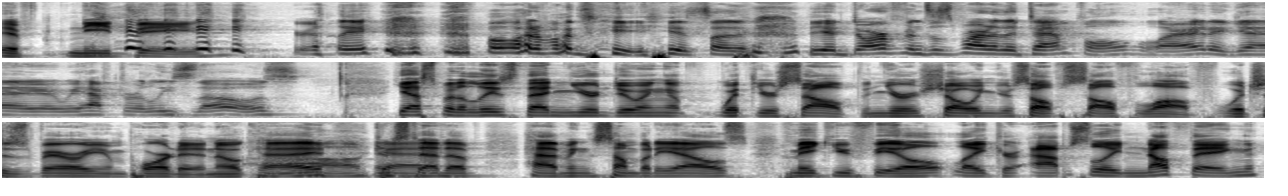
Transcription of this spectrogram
if need be. really? But what about the so the endorphins is part of the temple, right? Again, we have to release those. Yes, but at least then you're doing it with yourself and you're showing yourself self love, which is very important, okay? Oh, okay. Instead of having somebody else make you feel like you're absolutely nothing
